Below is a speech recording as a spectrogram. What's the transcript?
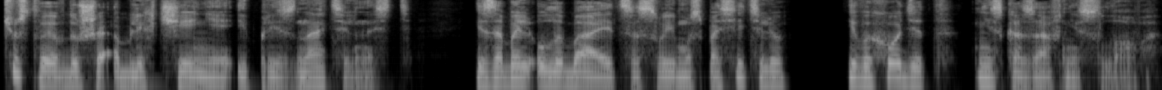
Чувствуя в душе облегчение и признательность, Изабель улыбается своему спасителю и выходит, не сказав ни слова.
